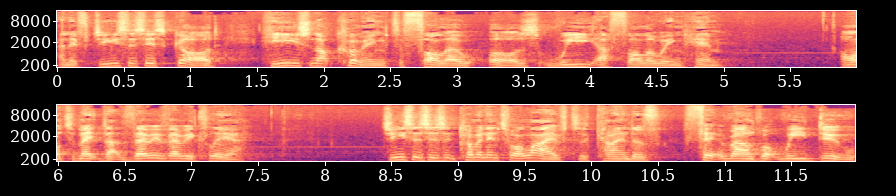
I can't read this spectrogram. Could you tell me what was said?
And if Jesus is God, He's not coming to follow us, we are following him. I want to make that very, very clear. Jesus isn't coming into our lives to kind of fit around what we do.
